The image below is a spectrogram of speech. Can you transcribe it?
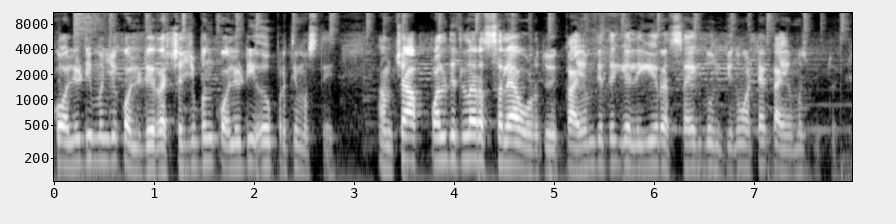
क्वालिटी म्हणजे क्वालिटी रश्श्याची पण क्वालिटी अप्रतिम असते. आमच्या आप्पाला तिथला रस्सा लय आवडतोय. कायम तिथे गेले की रस्सा एक दोन तीन वाट्या कायमच पितोय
